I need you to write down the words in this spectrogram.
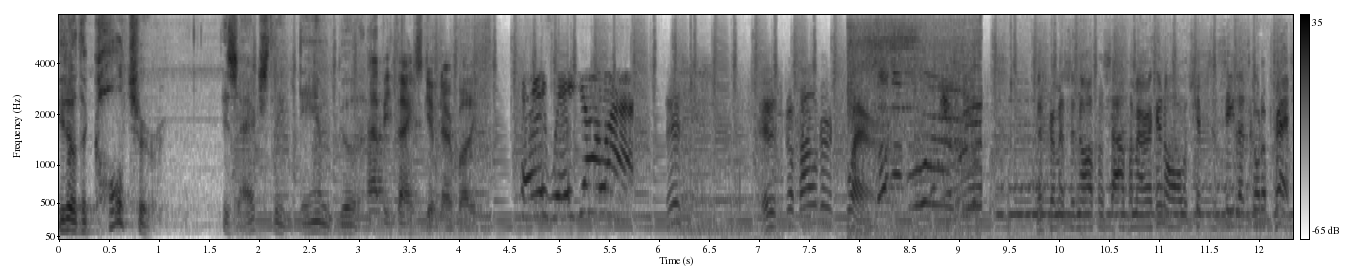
You know, the culture is actually damn good. Happy Thanksgiving, everybody. Hey, where y'all at? This is Trafalgar Square. Mr. and Mrs. North and South American, all the ships at sea, let's go to press.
